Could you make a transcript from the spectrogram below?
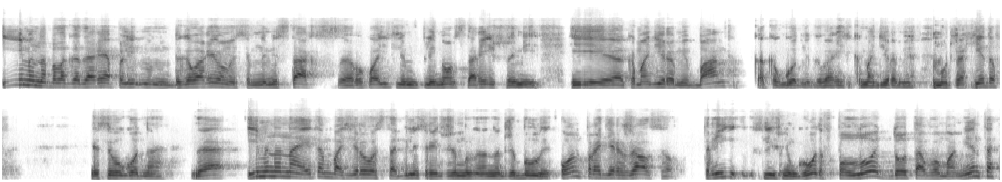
Именно благодаря договоренностям на местах с руководителями племен, старейшинами и командирами банд, как угодно говорить, командирами муджахедов, если угодно, да, именно на этом базировалась стабильность режима Наджибулы. Он продержался три с лишним года, вплоть до того момента,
